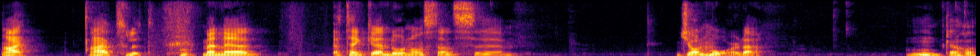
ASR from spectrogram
Nej. Nej, absolut. Mm. Men eh, jag tänker ändå någonstans eh, John Moore där. Mm, kanske.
